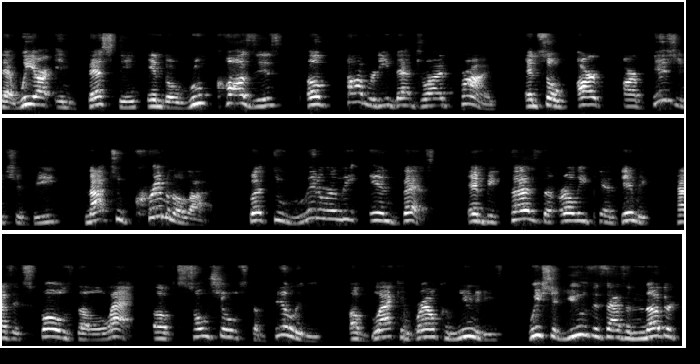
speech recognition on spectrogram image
that we are investing in the root causes of poverty that drive crime. And so our, our vision should be not to criminalize, but to literally invest. And because the early pandemic has exposed the lack of social stability of Black and Brown communities, we should use this as another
